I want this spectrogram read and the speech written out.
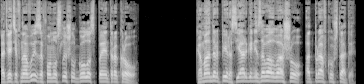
Ответив на вызов, он услышал голос Пентера Кроу. «Командор Пирс, я организовал вашу отправку в Штаты.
